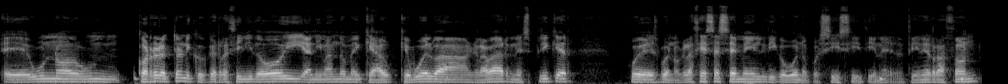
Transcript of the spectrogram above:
eh, uno, un correo electrónico que he recibido hoy animándome que, que vuelva a grabar en Spreaker, pues bueno, gracias a ese mail digo, bueno, pues sí, sí, tiene, tiene razón.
